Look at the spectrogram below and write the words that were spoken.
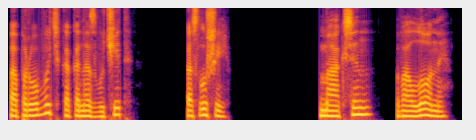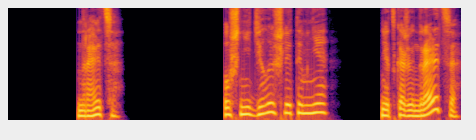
попробовать, как она звучит. Послушай. Максин Валлоне. Нравится? Уж не делаешь ли ты мне... Нет, скажи, нравится?»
